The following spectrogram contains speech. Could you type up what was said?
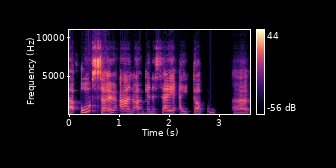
Uh, also, and I'm going to say a double uh,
